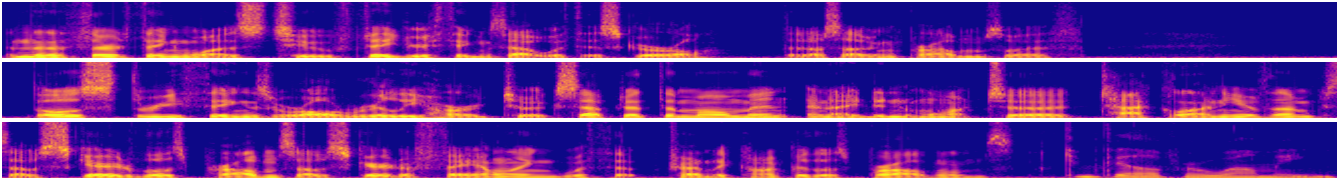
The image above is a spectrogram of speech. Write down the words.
And then the third thing was to figure things out with this girl that I was having problems with. Those three things were all really hard to accept at the moment, and I didn't want to tackle any of them because I was scared of those problems. I was scared of failing with it, trying to conquer those problems. It can feel overwhelming.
